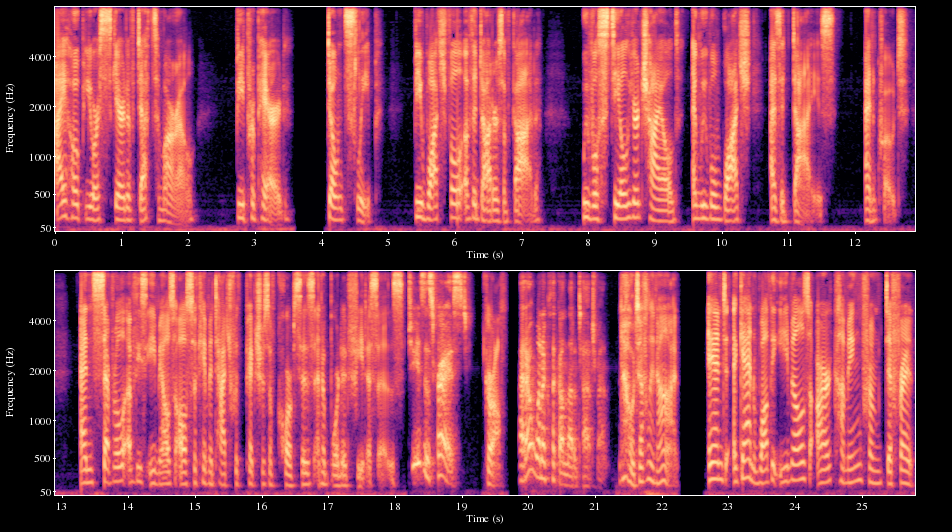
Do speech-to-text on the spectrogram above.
I hope you are scared of death tomorrow. Be prepared. Don't sleep. Be watchful of the daughters of God. We will steal your child and we will watch as it dies. End quote. And several of these emails also came attached with pictures of corpses and aborted fetuses. Jesus Christ. Girl. I don't want to click on that attachment. No, definitely not. And again, while the emails are coming from different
